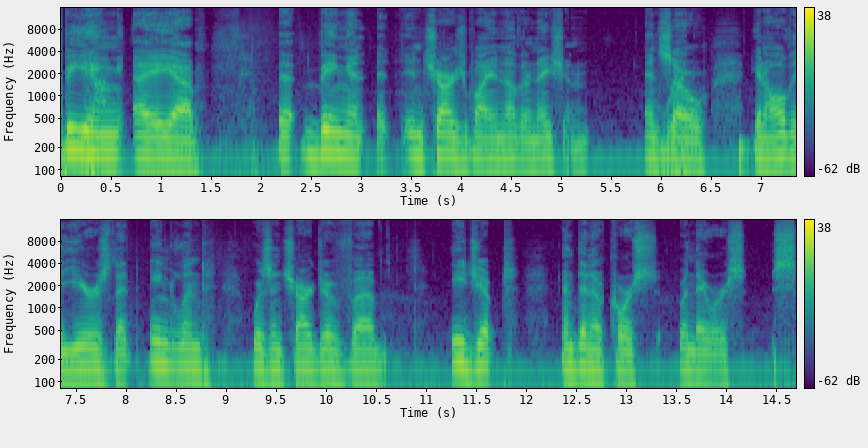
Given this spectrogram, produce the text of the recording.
being a uh, uh, being in, in charge by another nation. And so, you know, all the years that England was in charge of uh, Egypt, and then of course when they were s-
